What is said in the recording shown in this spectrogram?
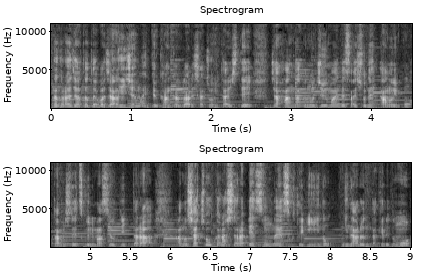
だからじゃあ例えばじゃあ20万円という感覚がある社長に対して、じゃあ半額の10万円で最初ね、あの1本お試しで作りますよって言ったら、あの社長からしたら、え、そんな安くていいの？になるんだけれども、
